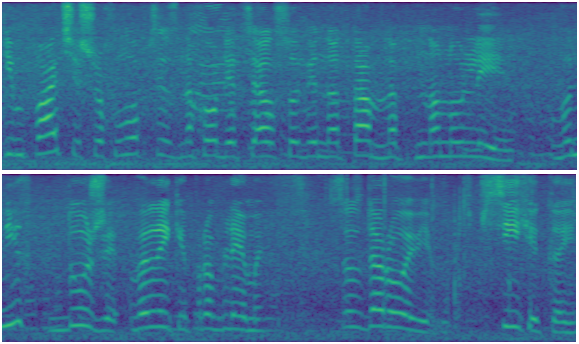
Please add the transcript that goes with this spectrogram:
Тим паче, що хлопці знаходяться особливо там на, на нулі. У них дуже великі проблеми зі здоров'ям, з психікою,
